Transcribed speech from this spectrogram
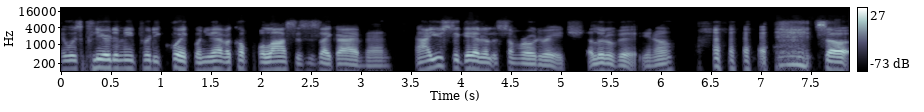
it was clear to me pretty quick when you have a couple losses, it's like, all right, man. And I used to get some road rage a little bit, you know. so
